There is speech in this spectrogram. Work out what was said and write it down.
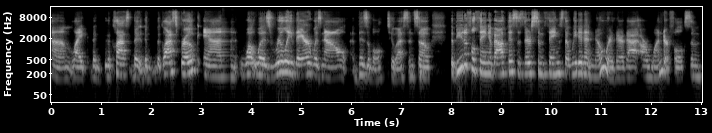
um, like the the class the, the the glass broke, and what was really there was now visible to us. And so the beautiful thing about this is there's some things that we didn't know were there that are wonderful. Some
